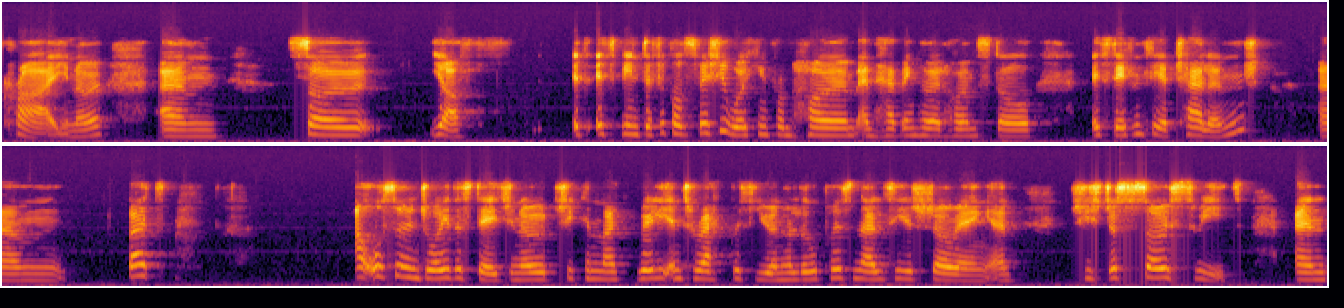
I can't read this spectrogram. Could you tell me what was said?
cry, you know? Um, so, yeah, it, it's been difficult, especially working from home and having her at home still it's definitely a challenge. Um, but I also enjoy the stage. You know, she can like really interact with you, and her little personality is showing, and she's just so sweet. And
